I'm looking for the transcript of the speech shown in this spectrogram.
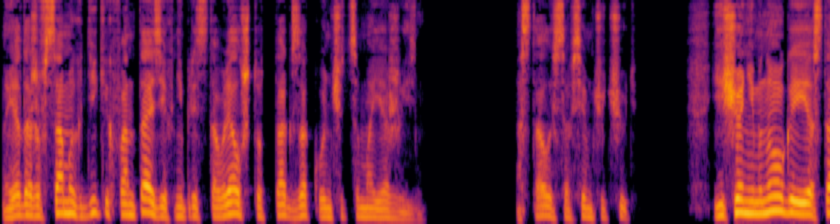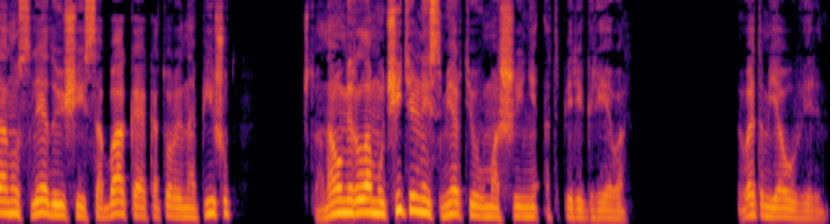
но я даже в самых диких фантазиях не представлял, что так закончится моя жизнь. Осталось совсем чуть-чуть. Еще немного, и я стану следующей собакой, о которой напишут, что она умерла мучительной смертью в машине от перегрева. В этом я уверен.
